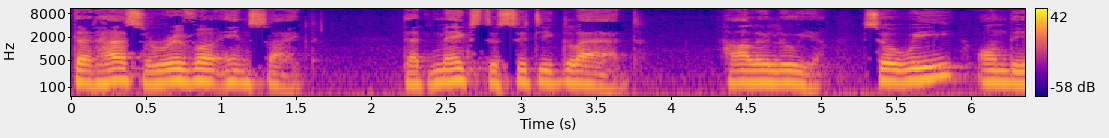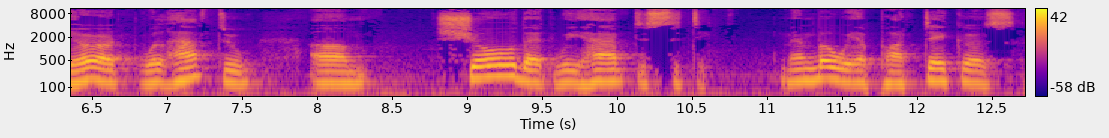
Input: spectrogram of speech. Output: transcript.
that has a river inside, that makes the city glad. Hallelujah. So we on the earth will have to um, show that we have the city. Remember, we are partakers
